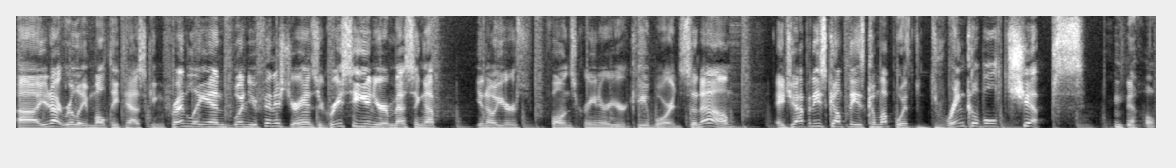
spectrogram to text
Uh, you're not really multitasking friendly, and when you finish, your hands are greasy and you're messing up, you know, your phone screen or your keyboard. So now, a Japanese company has come up with drinkable chips. No.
